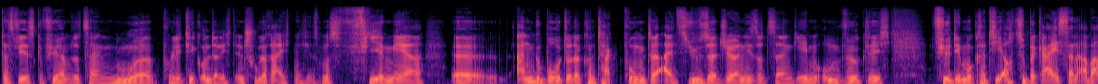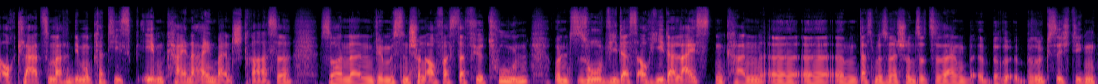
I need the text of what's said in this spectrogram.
dass wir das Gefühl haben, sozusagen nur Politikunterricht in Schule reicht nicht. Es muss viel mehr äh, Angebote oder Kontaktpunkte als User Journey sozusagen geben, um wirklich für Demokratie auch zu begeistern, aber auch klar zu machen, Demokratie ist eben keine Einbahnstraße, sondern wir müssen schon auch was dafür tun und so wie das auch jeder leisten kann, äh, äh, ähm, das müssen wir schon sozusagen berücksichtigen.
